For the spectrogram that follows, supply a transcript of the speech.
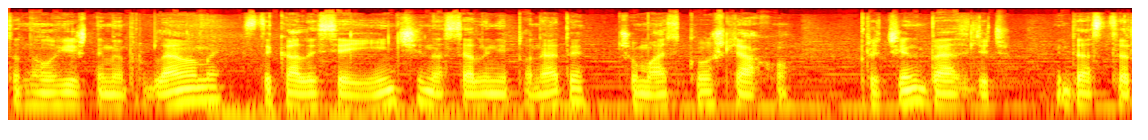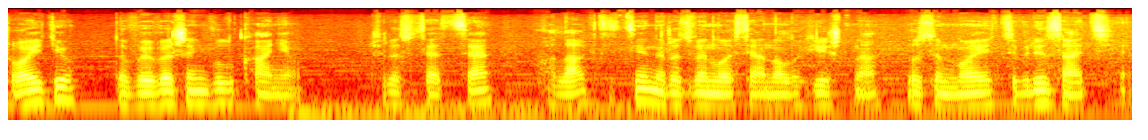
З аналогічними проблемами стикалися і інші населені планети чумацького шляху. Причин безліч від астероїдів до вивержень вулканів. Через все це в галактиці не розвинулася аналогічна до земної цивілізації.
